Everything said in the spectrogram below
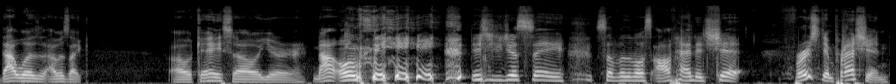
That was I was like. Okay, so you're not only did you just say some of the most offhanded shit first impression,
